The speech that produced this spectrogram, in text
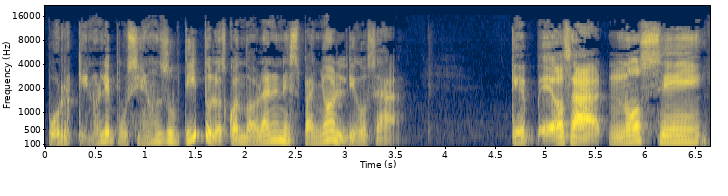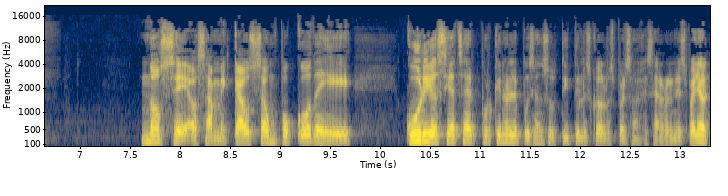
¿por qué no le pusieron subtítulos cuando hablan en español? Digo, o sea, que, o sea, no sé, no sé, o sea, me causa un poco de curiosidad saber por qué no le pusieron subtítulos cuando los personajes hablan en español.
